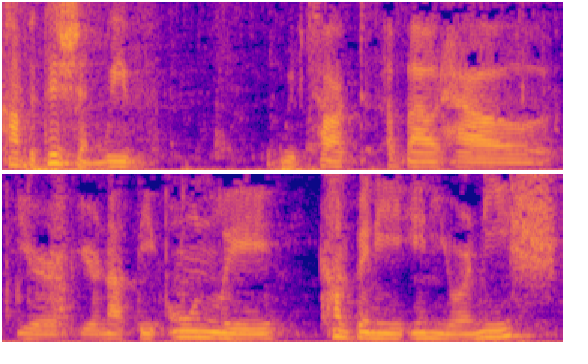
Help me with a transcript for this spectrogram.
competition, we've we've talked about how you're you're not the only company in your niche.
